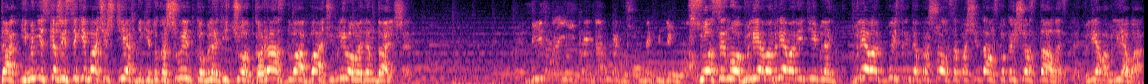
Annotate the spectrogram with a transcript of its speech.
Так, і мені скажи, скільки бачиш техніки, тільки швидко, блядь, і чітко. Раз, два, бачу, вліво ведемо далі. Він стоїть на дорозі, там де підірвав. Все, сынок, влево, влево веди, блядь. Влево быстренько прошелся, посчитал, сколько еще осталось, блядь. Влево, влево.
